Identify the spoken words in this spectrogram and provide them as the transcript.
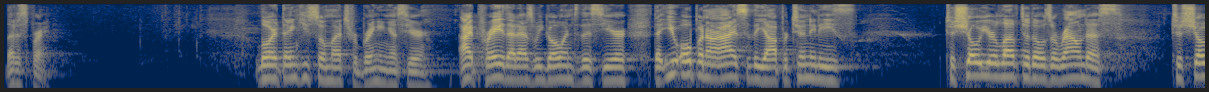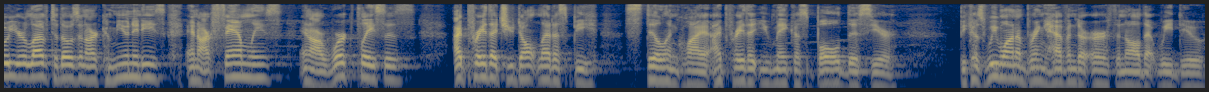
Let us pray. Lord, thank you so much for bringing us here. I pray that as we go into this year that you open our eyes to the opportunities to show your love to those around us, to show your love to those in our communities, in our families, in our workplaces. I pray that you don't let us be still and quiet. I pray that you make us bold this year because we want to bring heaven to earth in all that we do.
